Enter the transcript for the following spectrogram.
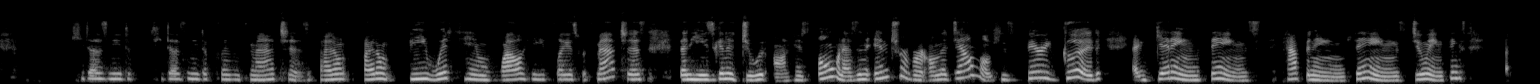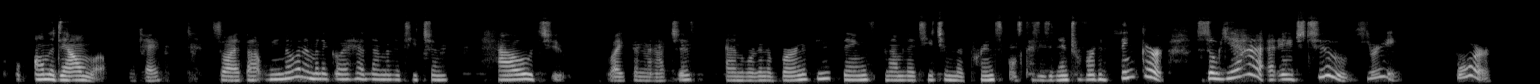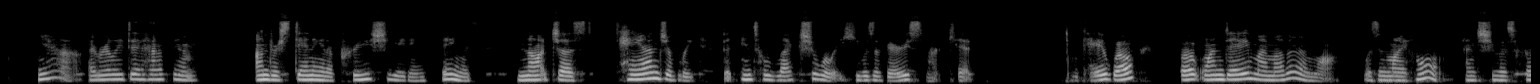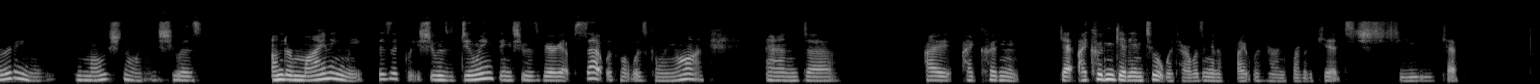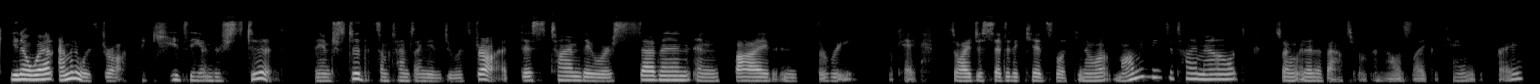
He does need to he does need to play with matches. If I don't if I don't be with him while he plays with matches, then he's gonna do it on his own as an introvert on the down low. He's very good at getting things, happening things, doing things on the down low. Okay. So I thought, well, you know what? I'm gonna go ahead and I'm gonna teach him how to light the matches and we're going to burn a few things and I'm going to teach him the principles because he's an introverted thinker. So, yeah, at age two, three, four, yeah, I really did have him understanding and appreciating things, not just tangibly, but intellectually. He was a very smart kid. Okay, well, but one day my mother in law was in my home and she was hurting me emotionally and she was undermining me physically. She was doing things. She was very upset with what was going on, and uh, I I couldn't get I couldn't get into it with her. I wasn't going to fight with her in front of the kids. She kept, you know what? I'm going to withdraw. My kids, they understood. They understood that sometimes I needed to withdraw. At this time, they were seven and five and three. Okay. So I just said to the kids, look, you know what? Mommy needs a timeout. So I went into the bathroom and I was like, okay, I need to pray.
